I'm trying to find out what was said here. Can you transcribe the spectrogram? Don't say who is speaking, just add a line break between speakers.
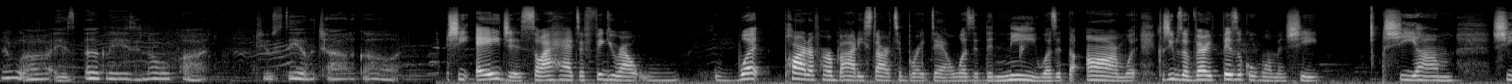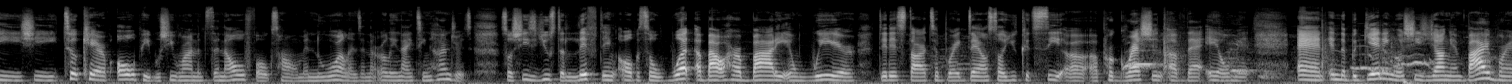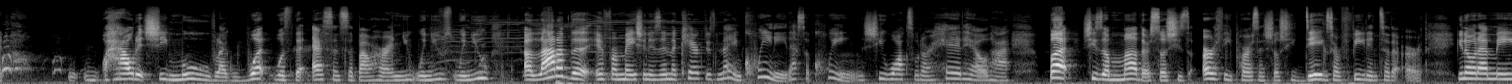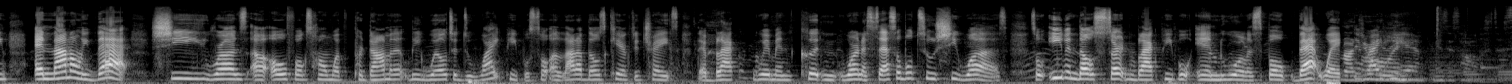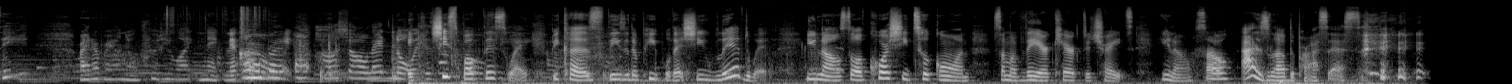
You are as ugly as an old pot, but you still a child of God.
She ages, so I had to figure out what part of her body started to break down. Was it the knee? Was it the arm? Because she was a very physical woman. She she um she she took care of old people. She runs an old folks home in new orleans in the early 1900s so she's used to lifting over. So what about her body and where did it start to break down? So you could see a, a progression of that ailment. And in the beginning when she's young and vibrant how did she move? Like what was the essence about her? And you when you when you a lot of the information is in the character's name queenie. That's a queen. She walks with her head held high but she's a mother so she's an earthy person so she digs her feet into the earth. You know what i mean? And not only that she runs a old folks home with predominantly well-to-do white people so a lot of those character traits that black women couldn't weren't accessible to she was. So even though certain black people in new orleans spoke that way
Right here, Mrs. Hollister. See? Right around your pretty white neck. Now come on, hush all that noise.
she spoke this way because these are the people that she lived with, you know. So of course she took on some of their character traits, you know. So I just love the process.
